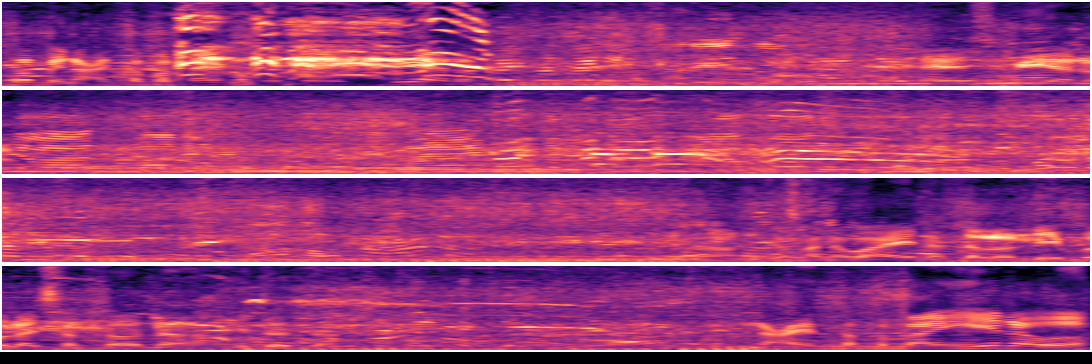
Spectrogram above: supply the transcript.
Ito, may nakita pa tayo. Maganda SPR. oh. Dalawang libo lang. Isang taon na. Ito ito. Nakita pa tayong hiraw. Oh.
